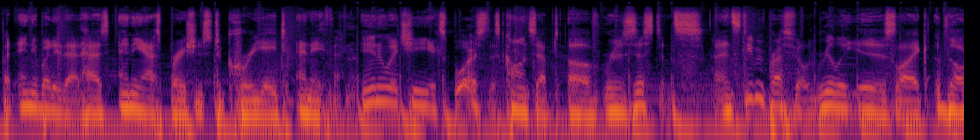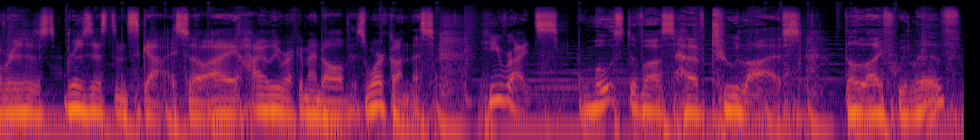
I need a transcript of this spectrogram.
but anybody that has any aspirations to create anything, in which he explores this concept of resistance. And Steven Pressfield really is like the resist- resistance guy. So I highly recommend all of his work on this. He writes Most of us have two lives the life we live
